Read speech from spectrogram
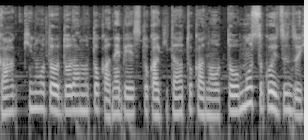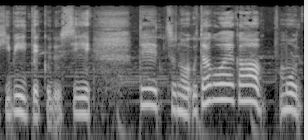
楽器の音ドラムとかねベースとかギターとかの音もすごいずんずん響いてくるしでその歌声がもう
